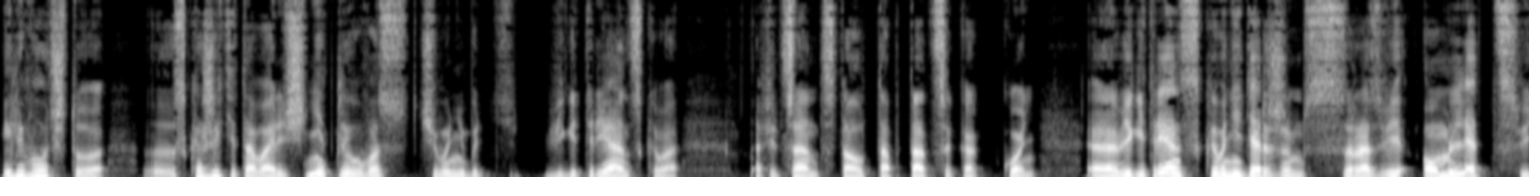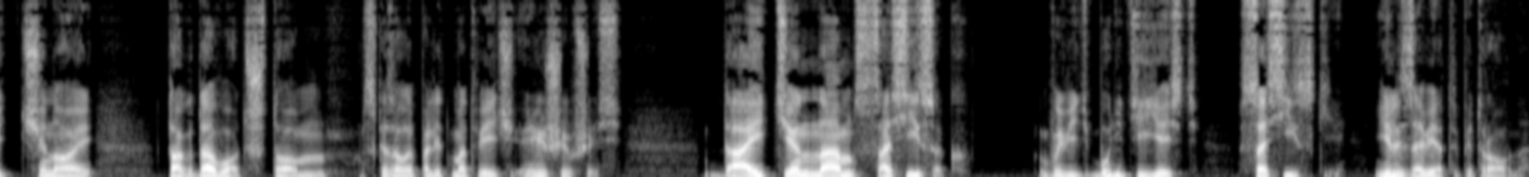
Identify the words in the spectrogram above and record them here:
«Или вот что. Скажите, товарищ, нет ли у вас чего-нибудь вегетарианского?» Официант стал топтаться, как конь. «Э, «Вегетарианского не держим. Разве омлет с ветчиной?» «Тогда вот что», — сказал Ипполит Матвеевич, решившись. «Дайте нам сосисок. Вы ведь будете есть сосиски, Елизавета Петровна?»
